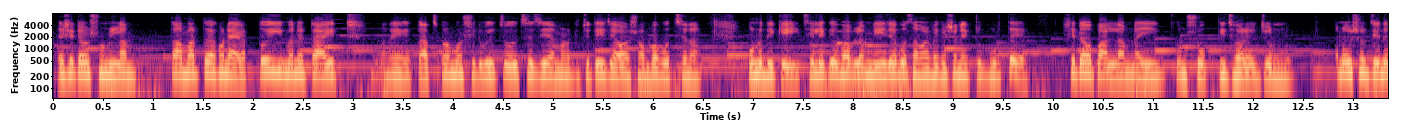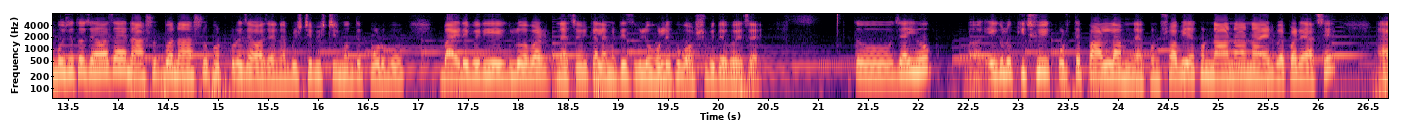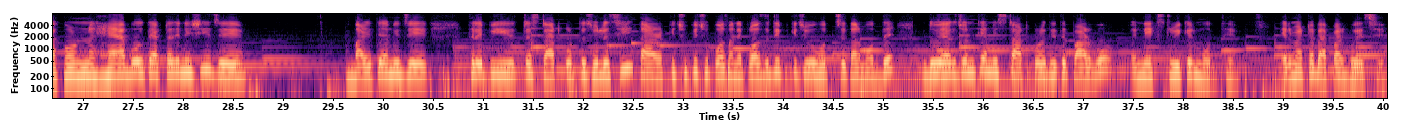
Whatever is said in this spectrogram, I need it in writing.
তো সেটাও শুনলাম। তো আমার তো এখন এতই মানে টাইট মানে কাজকর্ম শিডিউল চলছে যে আমার কিছুতেই যাওয়া সম্ভব হচ্ছে না। কোনো দিকেই। ছেলেকেও ভাবলাম নিয়ে যাব সামার ভ্যাকেশনে একটু ঘুরতে, সেটাও পারলাম না এই কোন শক্তি ঝড়ের জন্য। মানে ওইসব জেনে বুঝে তো যাওয়া যায় না, আসুক বা না আসুক, হট করে যাওয়া যায় না। বৃষ্টি বৃষ্টির মধ্যে পড়ব, বাইরে বেরিয়ে এগুলো আবার ন্যাচারাল ক্যালামিটিসগুলো হলে খুব অসুবিধে হয়ে যায়। তো যাই হোক এগুলো কিছুই করতে পারলাম না এখন, সবই এখন না না না এর ব্যাপারে আছে। এখন হ্যাঁ বলতে একটা জিনিসই যে, বাড়িতে আমি যে থেরাপিটা স্টার্ট করতে চলেছি, তার কিছু কিছু মানে পজিটিভ কিছু হচ্ছে তার মধ্যে। দু একজনকে আমি স্টার্ট করে দিতে পারব নেক্সট উইকের মধ্যে। এরকম একটা ব্যাপার হয়েছে।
